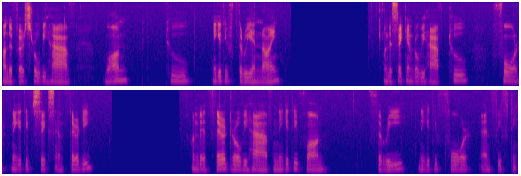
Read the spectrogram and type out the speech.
On the first row we have 1, 2, negative 3 and 9. On the second row we have 2, 4, negative 6 and 30. On the third row we have negative 1, 3, negative 4 and 15.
